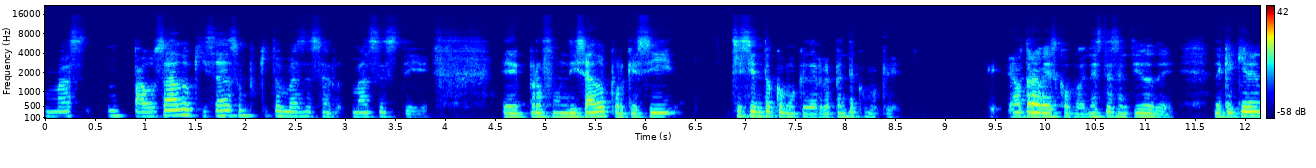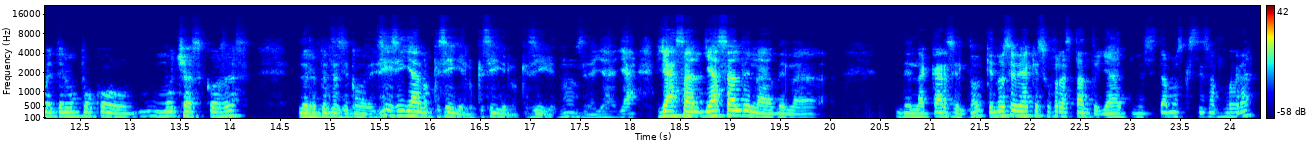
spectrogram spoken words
más pausado, quizás un poquito más, más este, eh, profundizado, porque sí, sí siento como que de repente como que otra vez como en este sentido de, que quieren meter un poco muchas cosas, de repente así como de, sí, sí, ya lo que sigue, lo que sigue, lo que sigue, ¿no? Ya, ya, ya sal, ya sal de la, de la, de la cárcel, ¿no? Que no se vea que sufras tanto, ya necesitamos que estés afuera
